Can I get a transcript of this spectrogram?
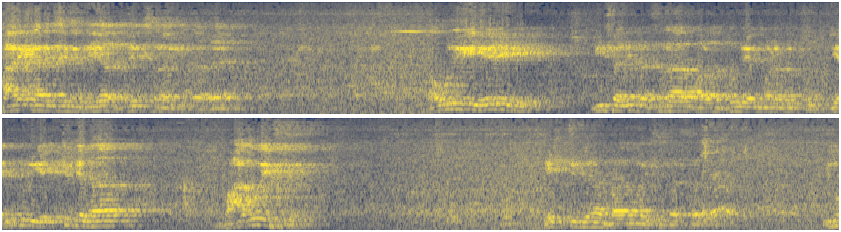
ಕಾರ್ಯಕಾರಿ ಸಮಿತಿಯ ಅಧ್ಯಕ್ಷರಾಗಿದ್ದಾರೆ. ಅವರಿಗೆ ಹೇಳಿ, ಈ ಸಾರಿ ದಸರಾ ಬಹಳ ಅದ್ದೂರಿಯಾಗಿ ಮಾಡಬೇಕು. ಜನರು ಹೆಚ್ಚು ಜನ ಭಾಗವಹಿಸಬೇಕು ಎಷ್ಟು ಜನ ಭಾಗವಹಿಸಿ ದಸರಾ? ಇದು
